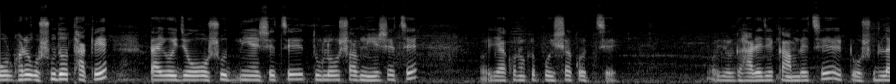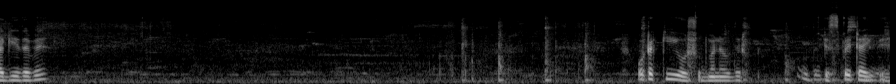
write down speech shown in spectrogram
ওর ঘরে ওষুধও থাকে। তাই ওই যে ওষুধ নিয়ে এসেছে তুলো সব নিয়ে এসেছে। ওই যে এখন ওকে পয়সা করছে। ওই যে ওর ঘাড়ে যে কামড়েছে একটু ওষুধ লাগিয়ে দেবে। ওটা কি ওষুধ? মানে ওদের স্প্রে টাইপের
